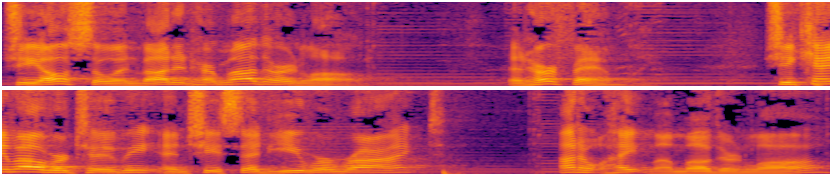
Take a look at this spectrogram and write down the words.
She also invited her mother in law and her family. She came over to me and she said, You were right. I don't hate my mother in law.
